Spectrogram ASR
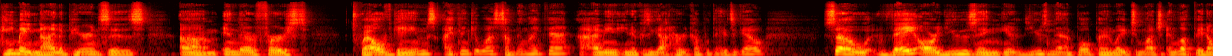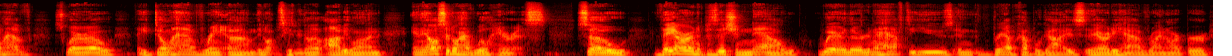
he made nine appearances um, in their first 12 games, I think it was, something like that. I mean, you know, because he got hurt a couple days ago. So they are using you know, using that bullpen way too much. And look, they don't have Suero, they don't have um, they don't excuse me, they don't have Avilan, and they also don't have Will Harris. So they are in a position now where they're going to have to use and bring up a couple guys. They already have Ryne Harper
